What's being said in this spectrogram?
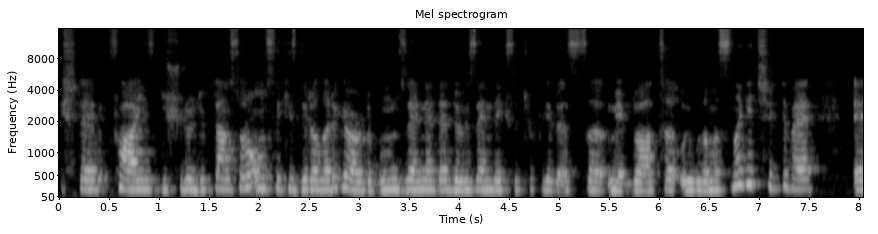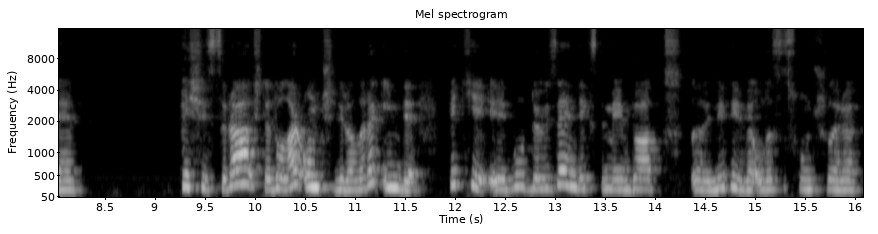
işte faiz düşürüldükten sonra 18 liraları gördü. Bunun üzerine de döviz endeksi Türk lirası mevduatı uygulamasına geçildi ve e, peşi sıra işte dolar 13 liralara indi. Peki e, bu dövize endeksli mevduat e, nedir ve olası sonuçları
